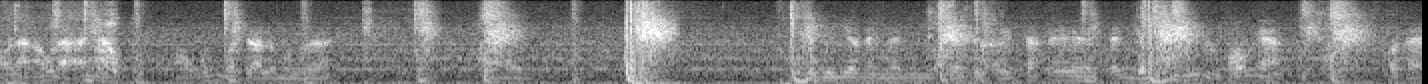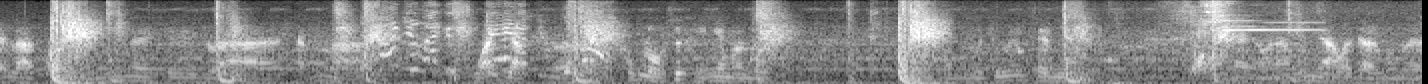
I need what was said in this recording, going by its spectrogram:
họ đang ấu đả nhau, họ quýnh quá trời luôn mọi người. Đây. Trong video này mình sẽ thực hiện các cái trải nghiệm dưới đường phố nha. Có thể là có những cái, là cảnh là quái vật khủng long xuất hiện nha mọi người. Mọi người chú ý xem nha. Đây họ đang với nhau quá trời mọi người.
